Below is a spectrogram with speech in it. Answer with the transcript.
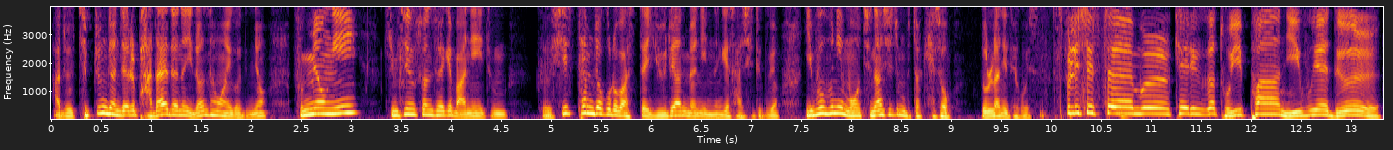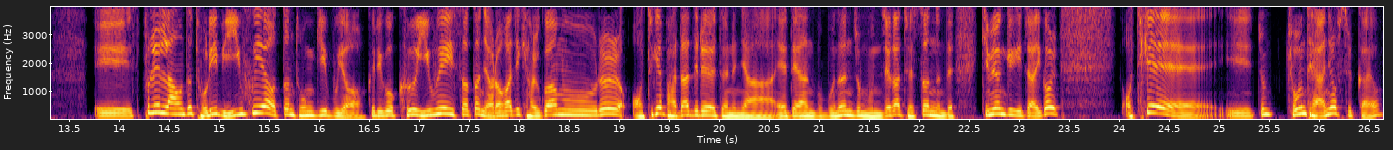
아주 집중 견제를 받아야 되는 이런 상황이거든요. 분명히 김신욱 선수에게 많이 좀 그 시스템적으로 봤을 때 유리한 면이 있는 게 사실이고요. 이 부분이 뭐 지난 시즌부터 계속 논란이 되고 있습니다. 스플릿 시스템을 K리그가 도입한 이후에 늘 이 스플릿 라운드 돌입 이후에 어떤 동기부여 그리고 그 이후에 있었던 여러 가지 결과물을 어떻게 받아들여야 되느냐에 대한 부분은 좀 문제가 됐었는데 김현기 기자 이걸 어떻게 좀 좋은 대안이 없을까요?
